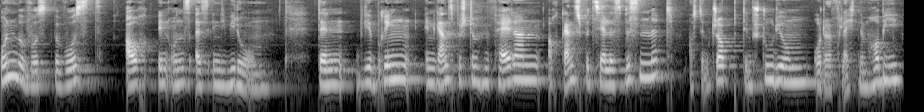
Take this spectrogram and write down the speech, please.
unbewusst bewusst auch in uns als Individuum. Denn wir bringen in ganz bestimmten Feldern auch ganz spezielles Wissen mit, aus dem Job, dem Studium oder vielleicht einem Hobby.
